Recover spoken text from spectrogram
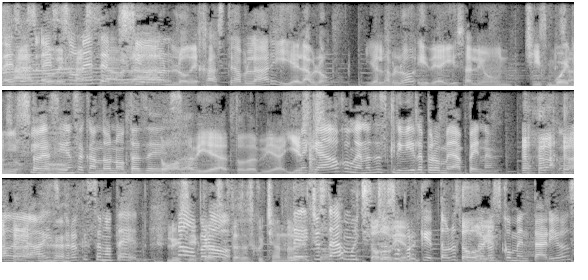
eso eso es una hablar, excepción. lo dejaste hablar y él habló. Y él habló y de ahí salió un chisme. Buenísimo. Todavía siguen sacando notas de eso. Todavía, todavía. Y me he es- quedado con ganas de escribirle, pero me da pena. Como de, ay, espero que esto no te... Luisito, no, pero si estás escuchando de esto, hecho estaba muy chistoso porque todos los Todo primeros bien. comentarios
